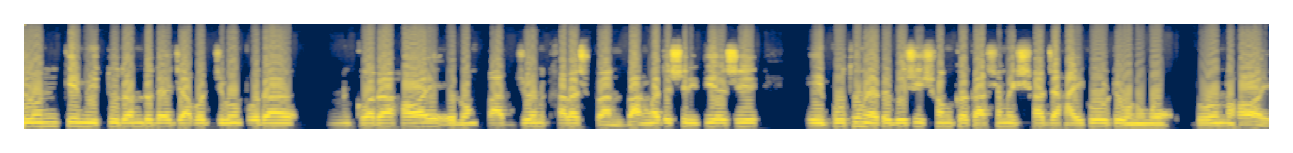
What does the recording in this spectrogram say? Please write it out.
জনকে মৃত্যুদণ্ড দেয়, যাবজ্জীবন প্রদান করা হয় এবং পাঁচজন খালাস পান। বাংলাদেশের ইতিহাসে এই প্রথম এত বেশি সংখ্যক আসামির সাজা হাইকোর্টে অনুমোদন হয়।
